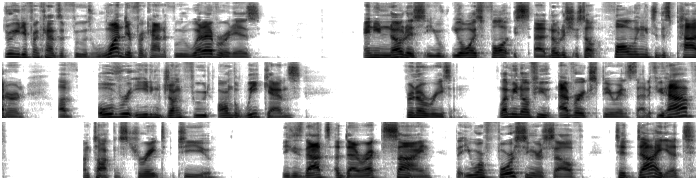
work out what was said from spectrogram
three different kinds of foods, one different kind of food, whatever it is, and you notice you, you always fall uh, notice yourself falling into this pattern of overeating junk food on the weekends for no reason. Let me know if you've ever experienced that. If you have, I'm talking straight to you because that's a direct sign that you are forcing yourself to diet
